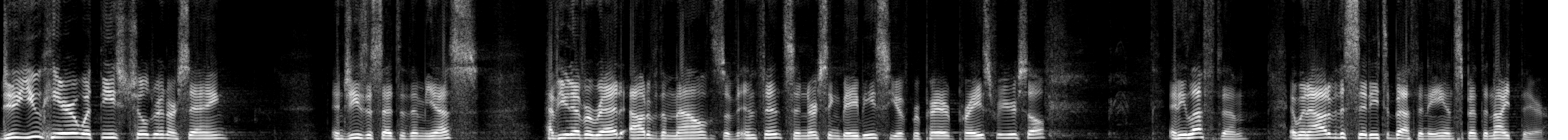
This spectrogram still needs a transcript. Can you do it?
Do you hear what these children are saying? And Jesus said to them, Yes. Have you never read, Out of the mouths of infants and nursing babies, you have prepared praise for yourself? And he left them and went out of the city to Bethany and spent the night there.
